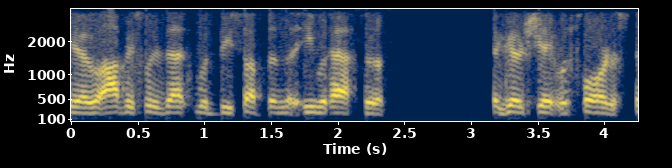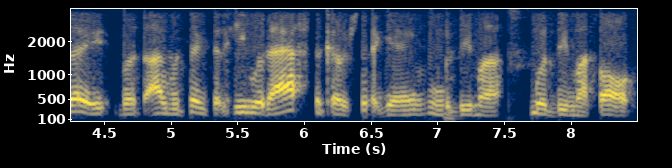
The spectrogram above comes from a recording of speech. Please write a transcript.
you know, obviously that would be something that he would have to negotiate with Florida State. But I would think that he would ask to coach that game. Would be my would be my thought.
